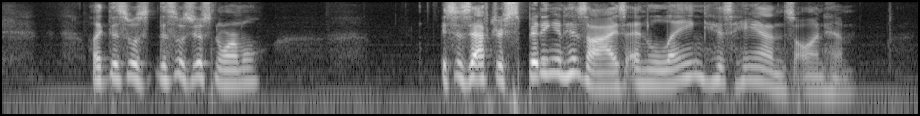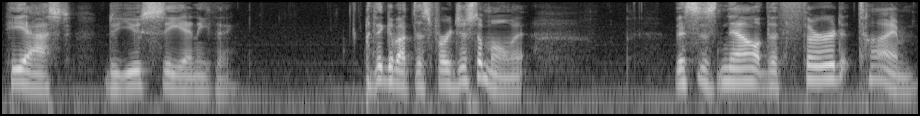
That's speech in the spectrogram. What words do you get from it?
like this was this was just normal. It says after spitting in his eyes and laying his hands on him, he asked, "Do you see anything?" Think about this for just a moment. This is now the third time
